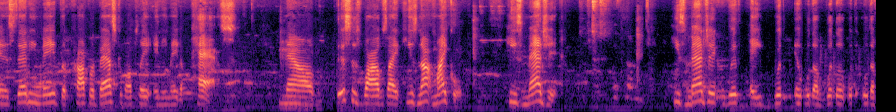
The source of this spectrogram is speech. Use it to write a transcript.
And instead, he made the proper basketball play and he made a pass. Mm. Now, this is why I was like, he's not Michael, he's magic he's magic with a with with a with a with, with a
